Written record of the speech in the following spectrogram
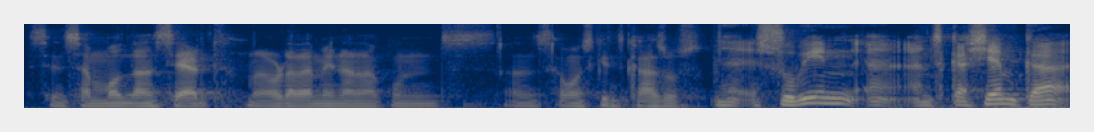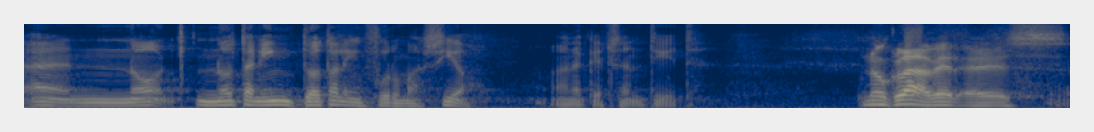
sense molt d'encert, malauradament, en, alguns, en segons quins casos. Eh, Sovint eh, ens queixem que eh, no, no tenim tota la informació en aquest sentit. No, clar, a veure, és...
